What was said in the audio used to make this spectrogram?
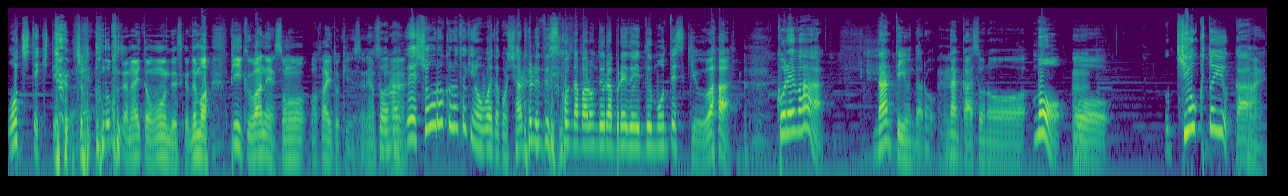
落ちてきてね。ちょっとどころじゃないと思うんですけど。でもまあピークはねその若い時ですよねやっぱそねので小6の時に覚えたこのシャルル・ドゥ・スコンダ・バロン・ドゥ・ラ・ブレード・エドゥ・モンテスキューは これはなんて言うんだろう、うんなんかそのもう、お記憶というか、はい。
